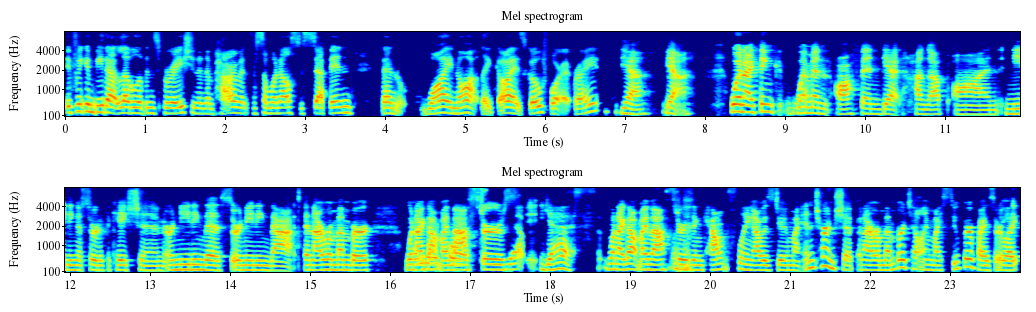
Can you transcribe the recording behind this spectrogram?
if we can be that level of inspiration and empowerment for someone else to step in then why not like guys go for it right yeah yeah when I think women often get hung up on needing a certification or needing this or needing that. And I remember when I got my course. master's, yep. Eh, yes, when I got my master's in counseling, I was doing my internship. And I remember telling my supervisor, like,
